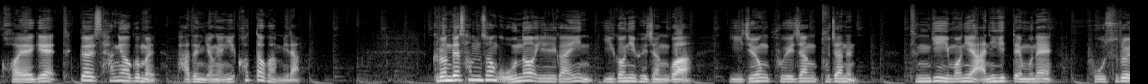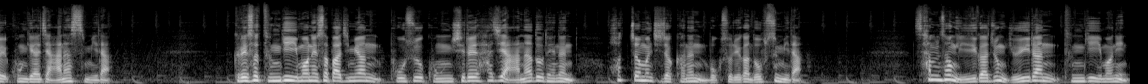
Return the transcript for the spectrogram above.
거액의 특별 상여금을 받은 영향이 컸다고 합니다. 그런데 삼성 오너 일가인 이건희 회장과 이재용 부회장 부자는 등기 임원이 아니기 때문에 보수를 공개하지 않았습니다. 그래서 등기 임원에서 빠지면 보수 공시를 하지 않아도 되는 허점을 지적하는 목소리가 높습니다. 삼성 일가 중 유일한 등기 임원인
